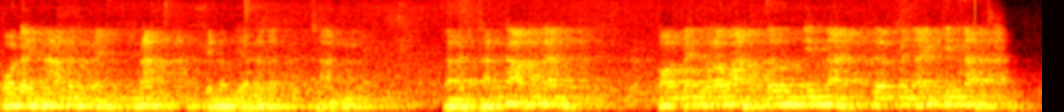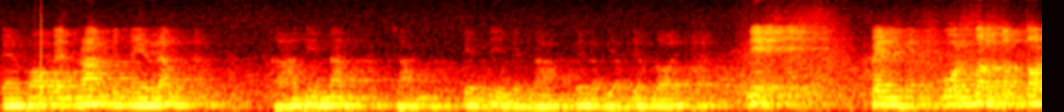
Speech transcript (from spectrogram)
พอได้น้ำก็จะไปนั่งเป็นระเบียบแล้วก็ฉันฉันข้าวเหมือนกัน ตอนเป็นฆราวาสเดินกินได้ เดินไปไหนกินได้ แต่พอเป็นพระเป็นเนรแล้ว หาที่นั่งฉันเป็นที่เป็นทางเป็นระเบียบเรียบร้อย นี่เป็นบวนเบื้องต้นต้น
